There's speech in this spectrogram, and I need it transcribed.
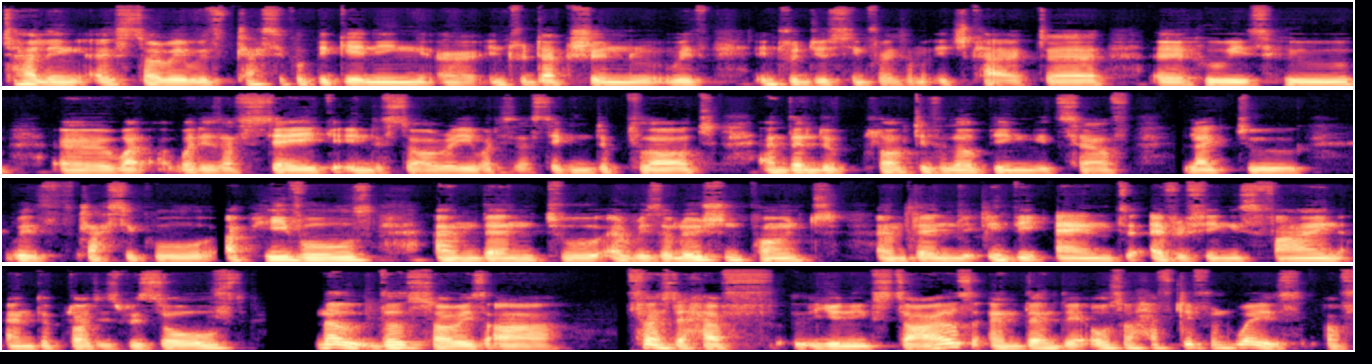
telling a story with classical beginning uh, introduction with introducing for example each character uh, who is who uh, what what is at stake in the story what is at stake in the plot and then the plot developing itself like to with classical upheavals and then to a resolution point and then in the end everything is fine and the plot is resolved. No those stories are first they have unique styles and then they also have different ways of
